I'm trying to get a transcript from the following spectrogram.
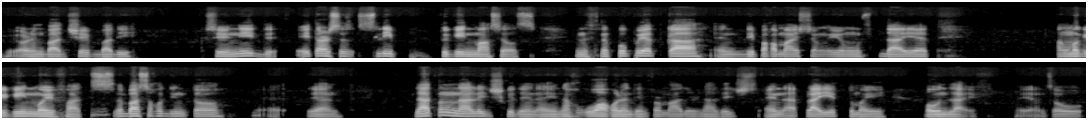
you're in bad shape, buddy. Kasi you need 8 hours of sleep to gain muscles. And if nagpupuyat ka and di pa kamayos yung, yung diet, ang magigain mo yung fats. Nabasa ko din to. Eh, yan. Lahat ng knowledge ko din ay nakukuha ko lang din from other knowledge and apply it to my own life. Ayan. So,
